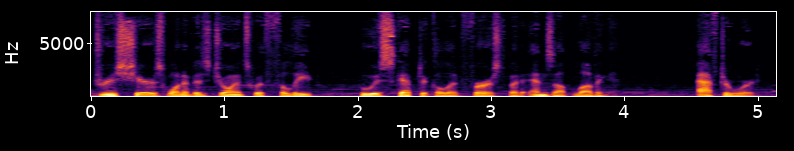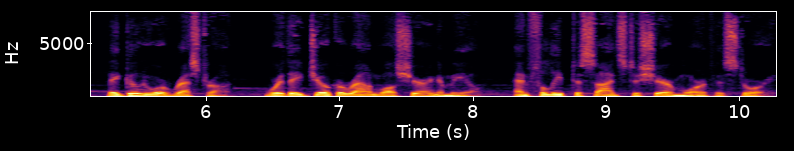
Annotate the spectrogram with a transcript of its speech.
Driss shares one of his joints with Philippe, who is skeptical at first but ends up loving it. Afterward, they go to a restaurant, where they joke around while sharing a meal, and Philippe decides to share more of his story.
